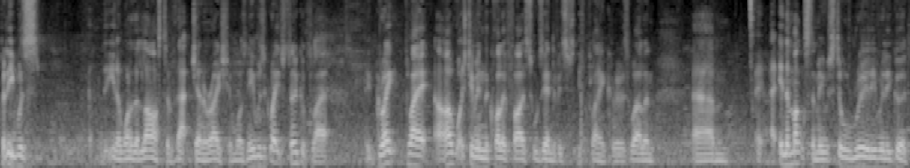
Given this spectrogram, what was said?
but he was, you know, one of the last of that generation, wasn't he? He was a great snooker player, a great player. I watched him in the qualifiers towards the end of his, his playing career as well, and um, in amongst them, he was still really, really good.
